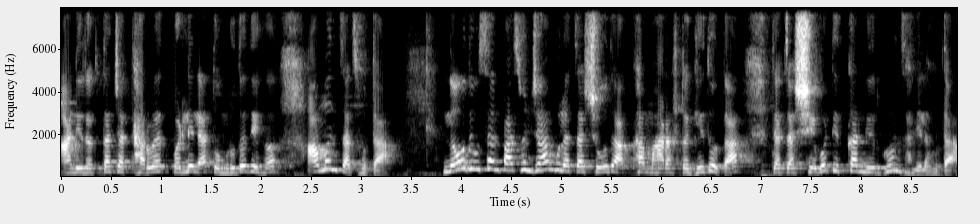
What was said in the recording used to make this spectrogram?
आणि रक्ताच्या थारोळ्यात पडलेला तो मृतदेह अमनचाच होता. नऊ दिवसांपासून ज्या मुलाचा शोध अख्खा महाराष्ट्र घेत होता त्याचा शेवट इतका निर्घृण झालेला होता.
